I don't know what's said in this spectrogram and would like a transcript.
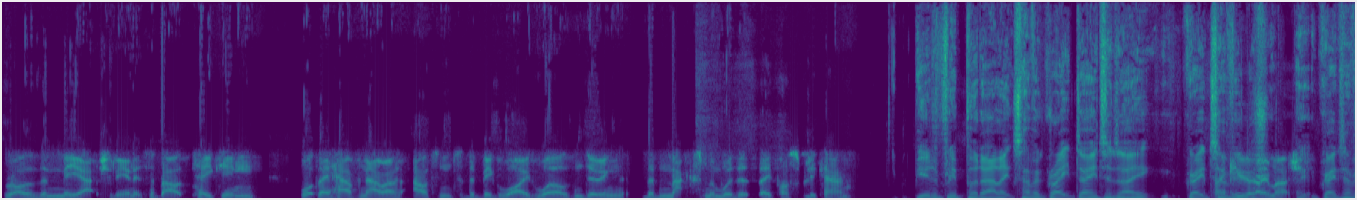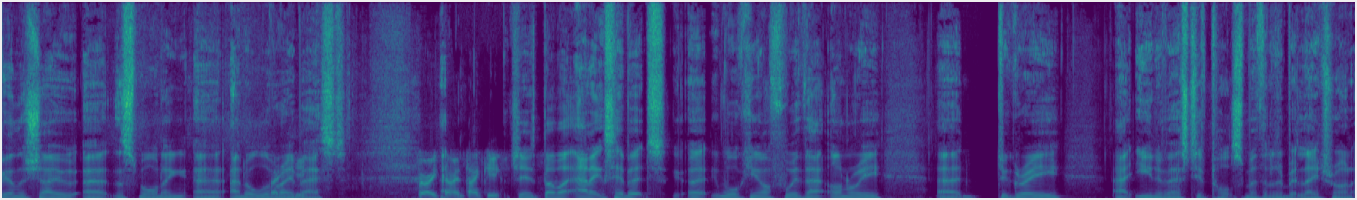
rather than me, actually, and it's about taking what they have now out into the big wide world and doing the maximum with it they possibly can. Beautifully put, Alex. Have a great day today. Great to thank have you, you very much. Great to have you on the show uh, this morning, uh, and all the thank very you. best. Very kind. Thank you. Cheers. Bye bye. Alex Hibbert uh, walking off with that honorary uh, degree at University of Portsmouth a little bit later on.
